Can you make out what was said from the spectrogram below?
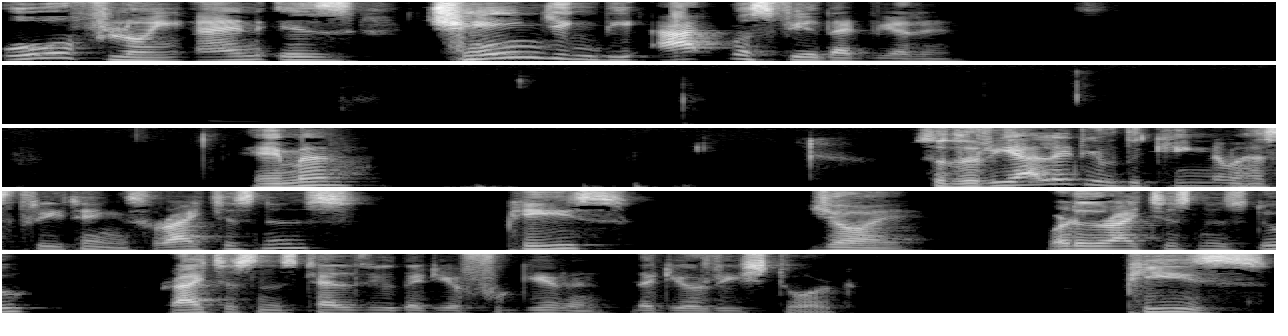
overflowing and is changing the atmosphere that we are in amen so the reality of the kingdom has three things righteousness peace joy what does righteousness do? Righteousness tells you that you're forgiven, that you're restored. Peace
